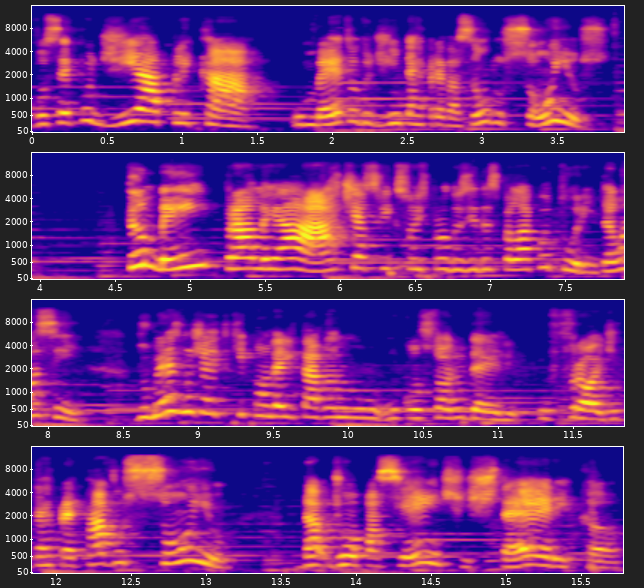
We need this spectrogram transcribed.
você podia aplicar o método de interpretação dos sonhos também para ler a arte e as ficções produzidas pela cultura. Então, assim, do mesmo jeito que quando ele estava no, no, consultório dele, o Freud interpretava o sonho de uma paciente histérica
